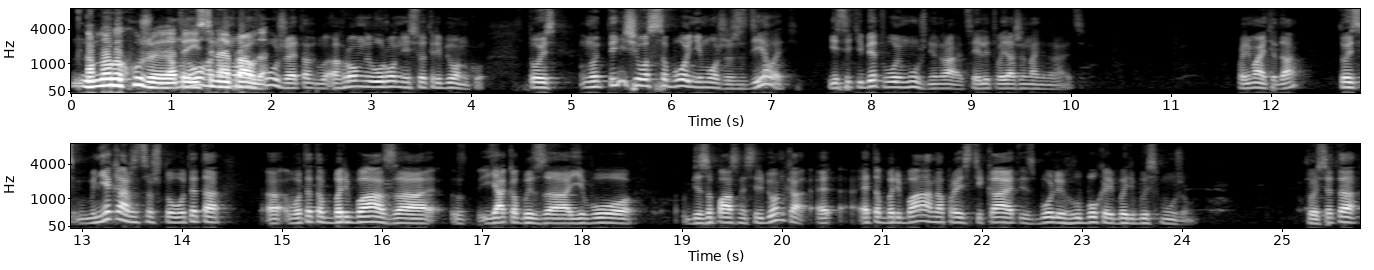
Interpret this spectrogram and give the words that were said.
Намного хуже, это Намного, истинная намного правда. хуже. Это огромный урон несет ребенку. То есть, ну ты ничего с собой не можешь сделать, если тебе твой муж не нравится или твоя жена не нравится. Понимаете, да? То есть мне кажется, что вот эта, э, вот эта борьба за якобы за его безопасность ребенка, э, эта борьба, она проистекает из более глубокой борьбы с мужем. То есть это,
